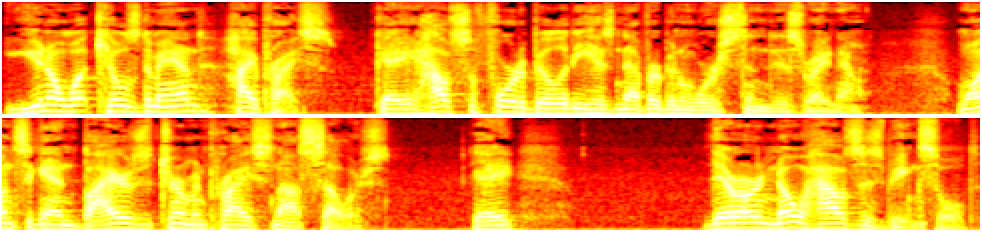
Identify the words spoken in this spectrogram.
you know what kills demand? High price. Okay, house affordability has never been worse than it is right now. Once again, buyers determine price, not sellers. Okay, there are no houses being sold.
